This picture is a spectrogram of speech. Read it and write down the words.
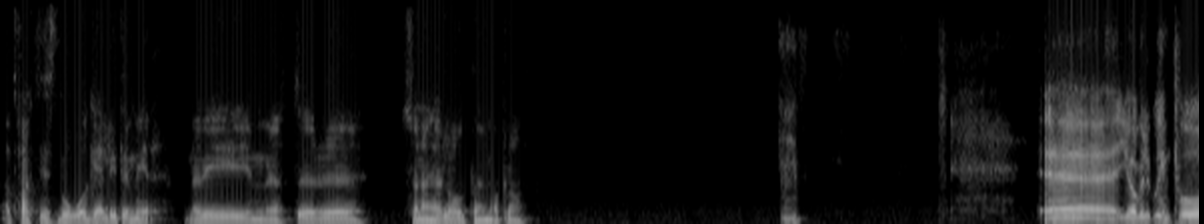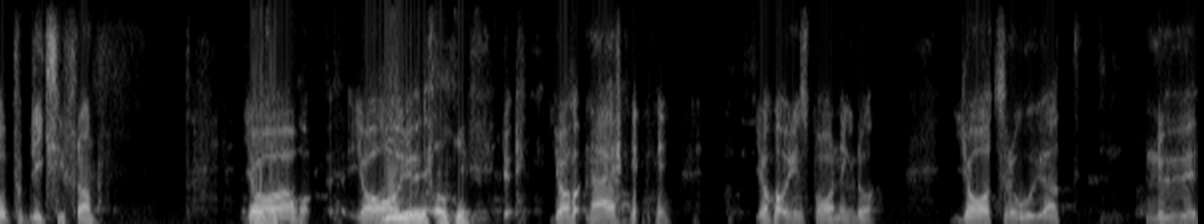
att faktiskt våga lite mer när vi möter eh, sådana här lag på hemmaplan. Mm. Eh, jag vill gå in på publiksiffran. Jag, jag, har ju, jag, nej, jag har ju en spaning då. Jag tror ju att nu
